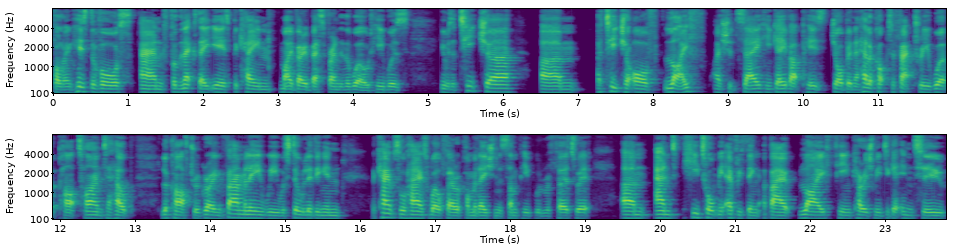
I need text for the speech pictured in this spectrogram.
following his divorce. And for the next eight years, became my very best friend in the world. He was he was a teacher, um, a teacher of life, I should say. He gave up his job in a helicopter factory, worked part time to help look after a growing family. We were still living in a council house, welfare accommodation, as some people would refer to it. Um, and he taught me everything about life. He encouraged me to get into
